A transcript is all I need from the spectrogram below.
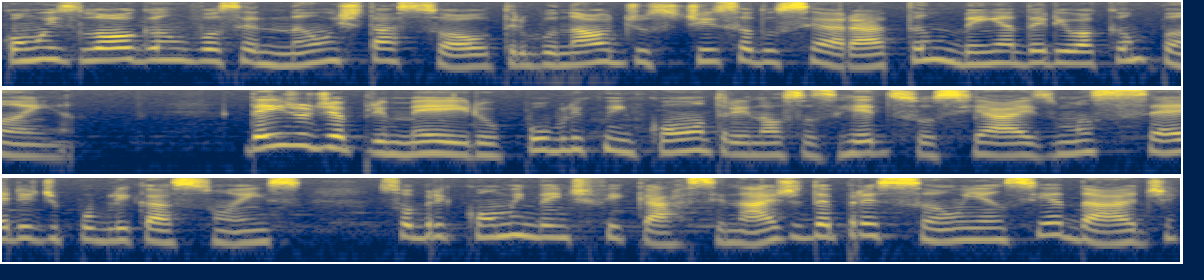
Com o slogan Você não está só, o Tribunal de Justiça do Ceará também aderiu à campanha. Desde o dia 1, o público encontra em nossas redes sociais uma série de publicações sobre como identificar sinais de depressão e ansiedade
